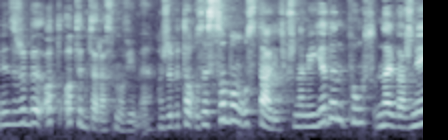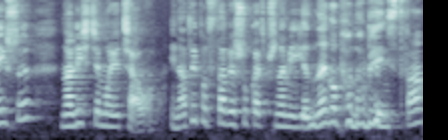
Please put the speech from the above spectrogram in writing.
Więc żeby o, o tym teraz mówimy, żeby to ze sobą ustalić, przynajmniej jeden punkt najważniejszy na liście moje ciało. I na tej podstawie szukać przynajmniej jednego podobieństwa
